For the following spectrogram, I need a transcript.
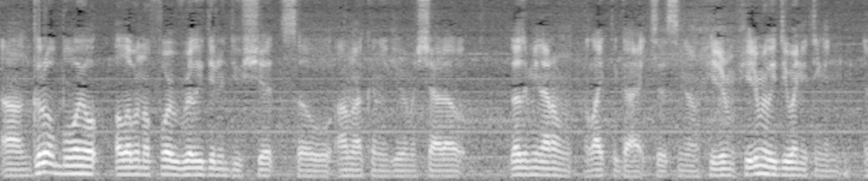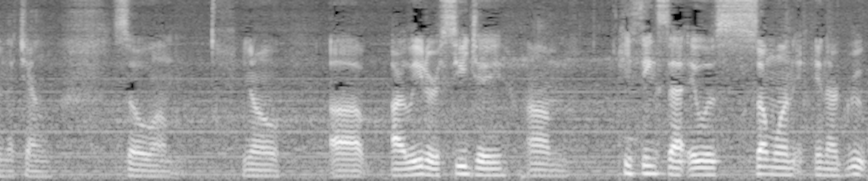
Um, good old boy 1104 really didn't do shit, so I'm not gonna give him a shout out. Doesn't mean I don't like the guy. It's just you know he didn't he didn't really do anything in in that channel. So um, you know, uh, our leader CJ, um, he thinks that it was someone in our group.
